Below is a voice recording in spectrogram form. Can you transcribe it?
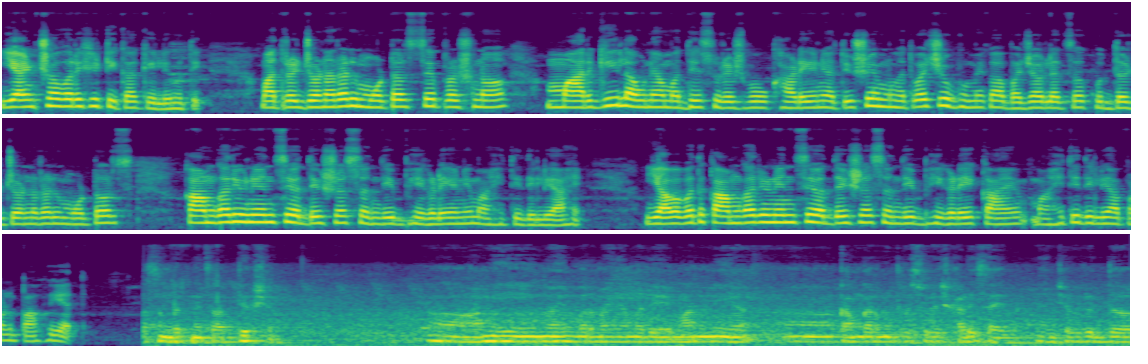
यांच्यावरही टीका केली होती. मात्र जनरल मोटर्सचे प्रश्न मार्गी लावण्यामध्ये सुरेशभाऊ खाडे यांनी अतिशय महत्त्वाची भूमिका बजावल्याचं खुद्द जनरल मोटर्स कामगार युनियनचे अध्यक्ष संदीप भेगडे यांनी माहिती दिली आहे. याबाबत कामगार युनियनचे अध्यक्ष संदीप भेगडे काय माहिती दिली आपण पाहूयात. संघटनेचा अध्यक्ष आम्ही नोव्हेंबर महिन्यामध्ये माननीय कामगार मंत्री सुरेश खाडेसाहेब यांच्याविरुद्ध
